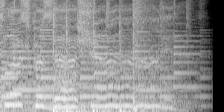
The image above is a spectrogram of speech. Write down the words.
restless possession.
